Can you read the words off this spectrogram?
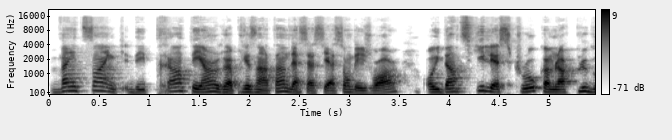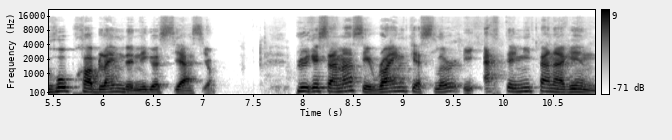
25 des 31 représentants de l'Association des joueurs ont identifié l'escrow comme leur plus gros problème de négociation. Plus récemment, c'est Ryan Kessler et Artemi Panarin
